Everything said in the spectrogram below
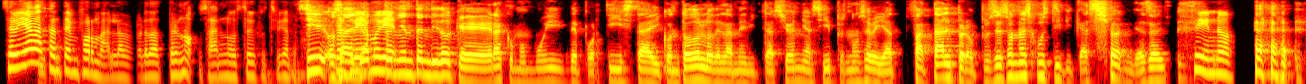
Se veía bastante en forma, la verdad, pero no, o sea, no estoy justificando. Sí, o sea, yo tenía entendido que era como muy deportista y con todo lo de la meditación y así, pues no se veía fatal, pero pues eso no es justificación, ya sabes. Sí, no. pues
